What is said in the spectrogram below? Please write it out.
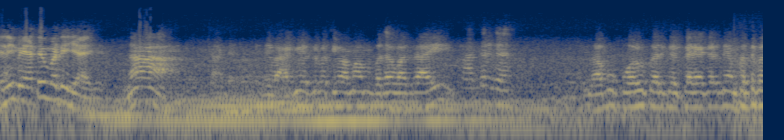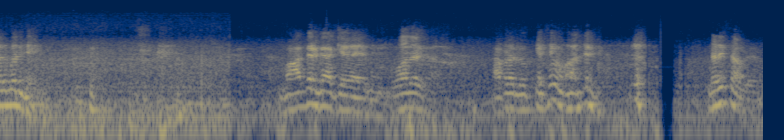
એની મેદે મટી જાય છે. ના. વાગ્યું એટલે પછી આમાં બધા વાંદરા આવી વાંદરગા. લાંબુ પોળું કરી કરી કર્યા કરીને એમ કરતા કરતા બની જાય. વાંદરગા કહેવાય એને. વાદળગા. આપડા લોકો કે છે વાંદરગા નથી સાંભળ્યું.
